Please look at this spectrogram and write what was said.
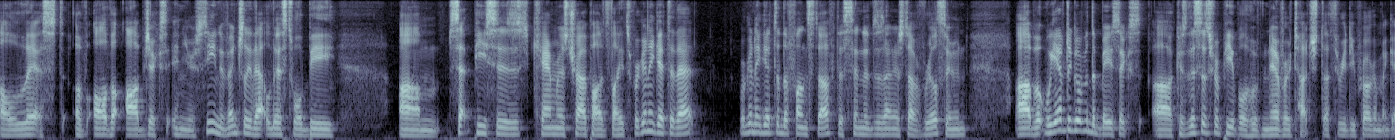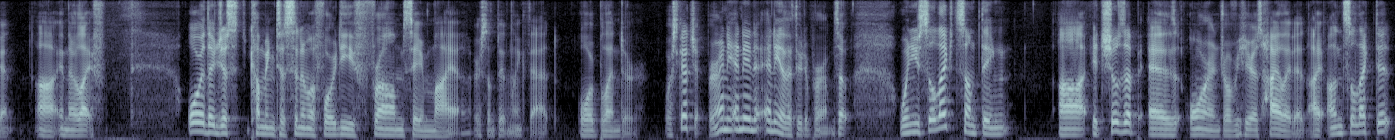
a list of all the objects in your scene. Eventually, that list will be um, set pieces, cameras, tripods, lights. We're going to get to that. We're going to get to the fun stuff, the cinema designer stuff, real soon. Uh, but we have to go over the basics because uh, this is for people who've never touched a 3D program again uh, in their life. Or they're just coming to Cinema 4D from, say, Maya or something like that, or Blender, or SketchUp, or any, any, any other 3D program. So when you select something uh, it shows up as orange over here as highlighted. I unselect it.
